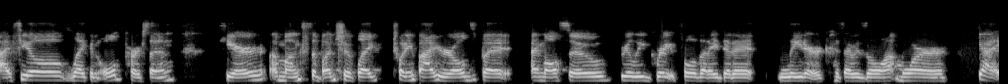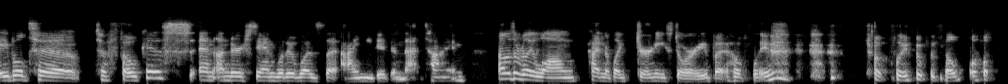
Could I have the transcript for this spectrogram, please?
I feel like an old person here amongst a bunch of like 25 year olds, but I'm also really grateful that I did it later because I was a lot more yeah able to to focus and understand what it was that I needed in that time. That was a really long kind of like journey story, but hopefully hopefully it was helpful.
